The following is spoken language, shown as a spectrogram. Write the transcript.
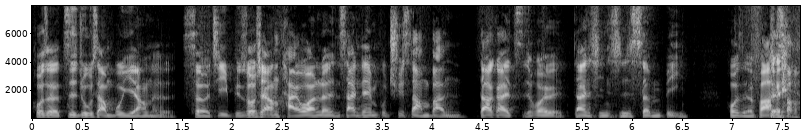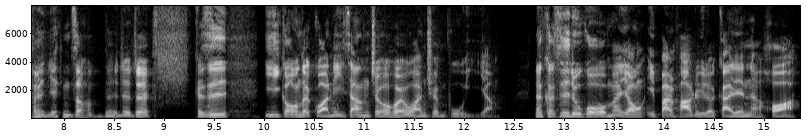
或者制度上不一样的设计，比如说像台湾人三天不去上班，大概只会担心是生病或者发烧很严重。对对对，可是移工的管理上就会完全不一样。那可是如果我们用一般法律的概念的话，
